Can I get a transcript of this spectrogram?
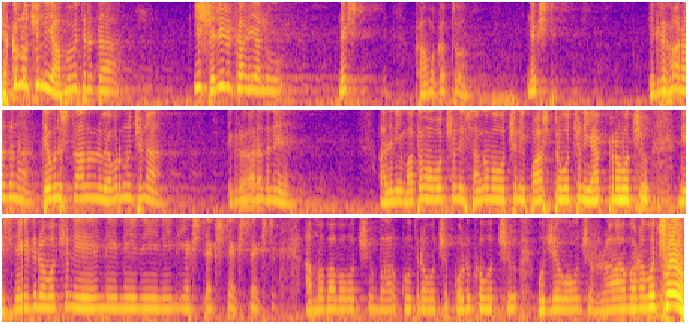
ఎక్కడి వచ్చింది ఈ అపవిత్రత? ఈ శరీర కార్యాలు? నెక్స్ట్ కామకత్వం. నెక్స్ట్ విగ్రహారాధన. దేవుని స్థానంలో నువ్వు ఎవరి నుంచినా విగ్రహారాధనే. అది నీ మతం అవ్వచ్చు నీ సంఘం అవ్వచ్చు నీ పాస్టర్ అవ్వచ్చు నీ యాక్టర్ అవ్వచ్చు నీ స్నేహితుడు అవ్వచ్చు నీ నీ నీ నీ నీ నీ ఎక్స్ట్రా ఎక్స్ట్రా ఎక్స్ట్రా ఎక్స్ట్రా. అమ్మ బాబు అవ్వచ్చు బా కూతురు అవ్వచ్చు కొడుకు అవ్వచ్చు ఉద్యోగం అవ్వచ్చు రాబడవచ్చు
